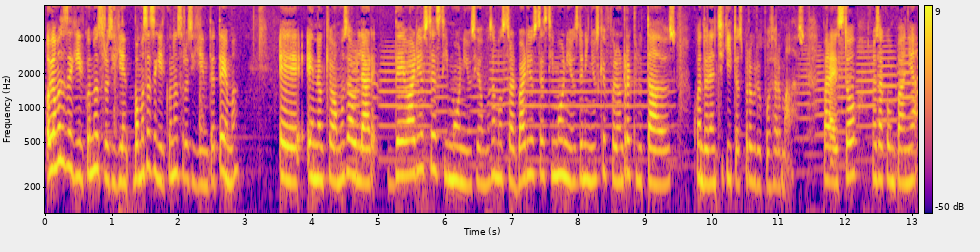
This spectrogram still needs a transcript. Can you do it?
Hoy vamos a seguir con nuestro siguiente, vamos a seguir con nuestro siguiente tema, eh, en el que vamos a hablar de varios testimonios y vamos a mostrar varios testimonios de niños que fueron reclutados cuando eran chiquitos por grupos armados. Para esto nos acompaña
